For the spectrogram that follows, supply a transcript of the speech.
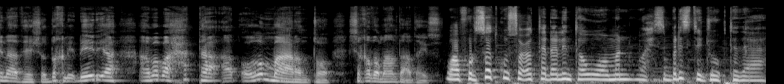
inaad hesho dakhli dheeri ah amaba xataa aad oga maaranto shaqada maanta aad hayso. Waa fursad ku socota dhalinta u ooman wax joogtada ah.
